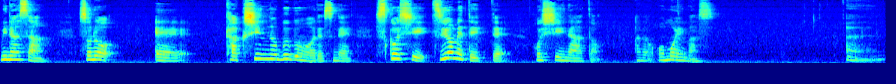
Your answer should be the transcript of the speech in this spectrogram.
皆さんその、えー、確信の部分をですね少し強めていってほしいなとあの思います、うん、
